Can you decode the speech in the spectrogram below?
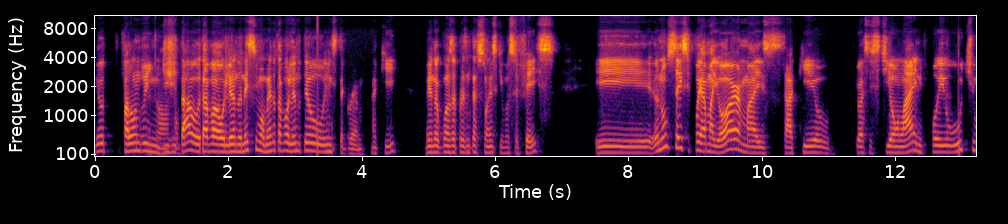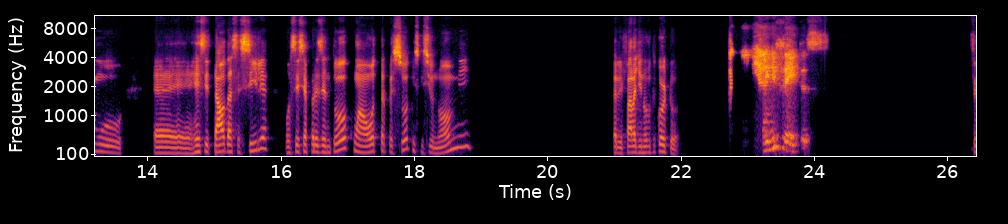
eu falando em Nossa. digital, eu estava olhando nesse momento, eu estava olhando teu Instagram aqui, vendo algumas apresentações que você fez. E eu não sei se foi a maior, mas aqui eu, eu assisti online foi o último é, recital da Cecília. Você se apresentou com a outra pessoa, que esqueci o nome. Peraí, fala de novo que cortou. Aline Freitas. Você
